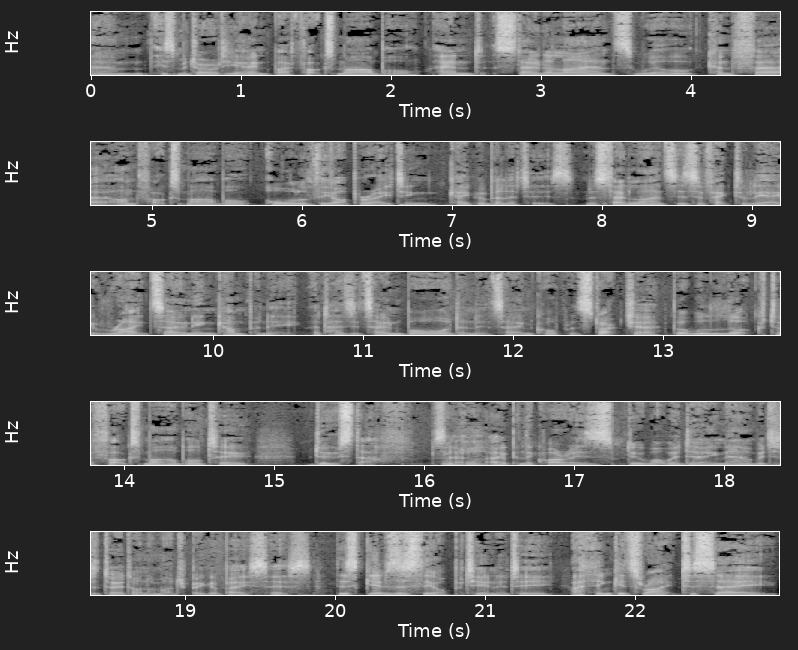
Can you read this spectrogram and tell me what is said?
um, is majority owned by Fox Marble. And Stone Alliance will confer on Fox Marble all of the operating capabilities. The Stone Alliance is effectively a rights owning company that has its own board and its own corporate structure, but will look to Fox Marble to do stuff. So okay. open the quarries, do what we're doing now, but just do it on a much bigger basis. This gives us the opportunity. I think it's right to say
